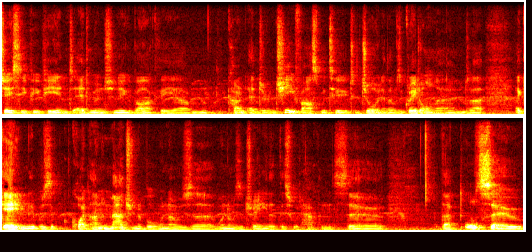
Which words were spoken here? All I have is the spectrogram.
JCPP, and Edmund Sonuga-Barke the um, current editor in chief, asked me to, to join, and that was a great honour. And uh, again, it was quite unimaginable when I was uh, when I was a trainee that this would happen. So that also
